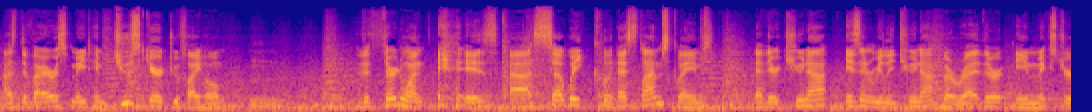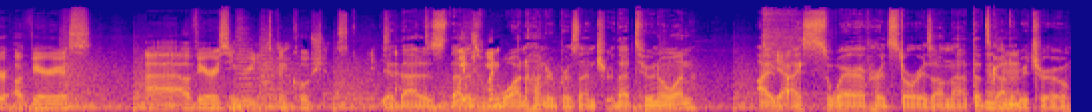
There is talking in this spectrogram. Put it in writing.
as the virus made him too scared to fly home. The third one is uh, Subway cl- uh, slams claims that their tuna isn't really tuna, but rather a mixture of various uh, of various ingredients, concoctions. to Yeah, exact. that is that Which is 100% true. That tuna one, I Yeah. I swear I've heard stories on that. That's got to be true.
